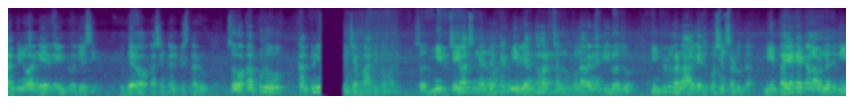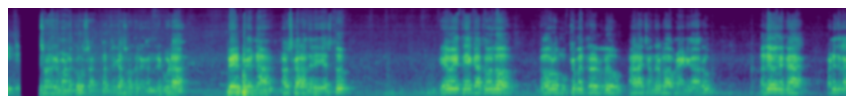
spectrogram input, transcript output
కంపెనీ వారు నేరుగా ఇంప్రూవ్ చేసి ఉద్యోగ అవకాశం కల్పిస్తారు. సో ఒకప్పుడు కంపెనీ గురించే బాధ్యత మాది. సో మీరు చేయాల్సింది ఏంటంటే మీరు ఎంతవరకు చదువుకున్నారు అనేది ఇంటర్వ్యూలో నాలుగైదు క్వశ్చన్స్ అడుగుతారు. మీ బయోడేటాలో ఉన్నది నీటి సోదరి మండలకు పత్రికా సోదరులకు అందరికీ కూడా పేరు పేరున నమస్కారాలు తెలియజేస్తూ ఏమైతే గతంలో గౌరవ ముఖ్యమంత్రి నారా చంద్రబాబు నాయుడు గారు అదేవిధంగా పండితుల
